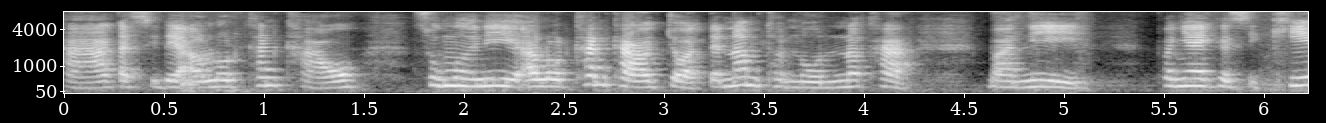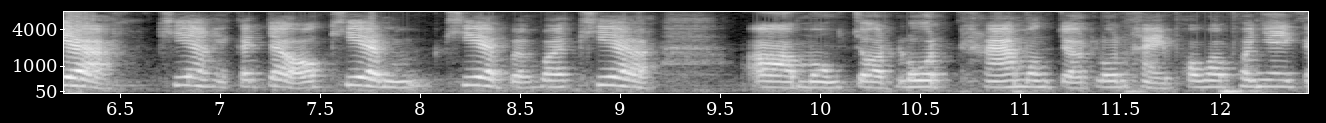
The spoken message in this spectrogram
คะกสิได้เอารถขั้นเขาวสุมือนี่เอารถขั้นเขาจอดแต่น้ำถนนนะคะบานนี้พ่อใหญ่กสิเคลียเคลียให้กระเจ้าเอาเคลียเคลียแบบว่าเคลียอ่ามองจอดรถหาหมองจอดรถให้เพราะว่าพ่อใหญ่ก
